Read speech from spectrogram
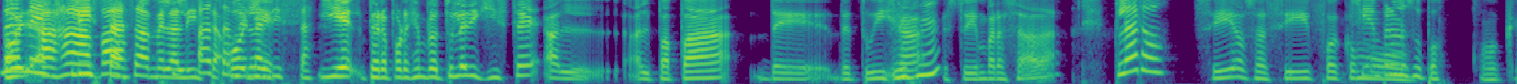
dame Oye, ajá, lista. pásame la lista. Pásame Oye, la lista. y él, pero por ejemplo, tú le dijiste al, al papá de, de tu hija, Ujú. estoy embarazada, Claro, ¿sí? O sea, sí fue como... siempre lo supo. Ok.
